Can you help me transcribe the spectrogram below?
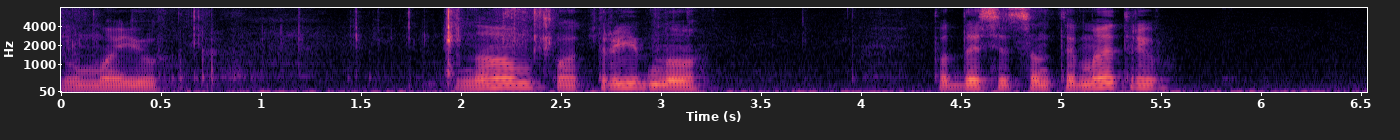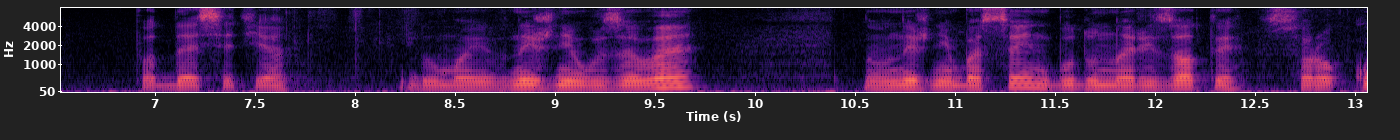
думаю, нам потрібно по 10 сантиметрів. По 10 я думаю, в нижнє УЗВ, ну, в нижній басейн буду нарізати 40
